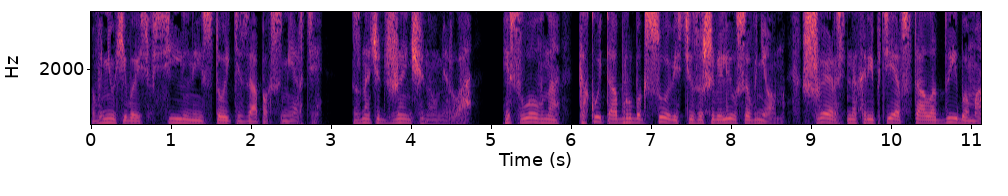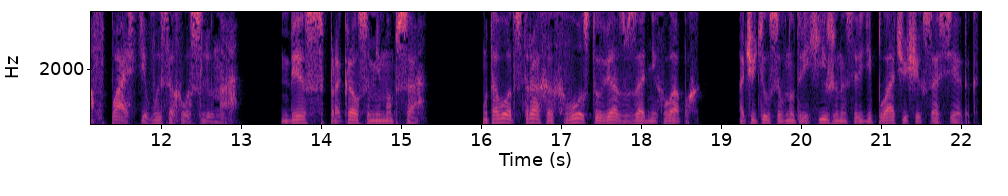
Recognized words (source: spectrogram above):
внюхиваясь в сильный и стойкий запах смерти. Значит, женщина умерла. И словно какой-то обрубок совести зашевелился в нем. Шерсть на хребте встала дыбом, а в пасти высохла слюна. Бес прокрался мимо пса. У того от страха хвост увяз в задних лапах. Очутился внутри хижины среди плачущих соседок.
